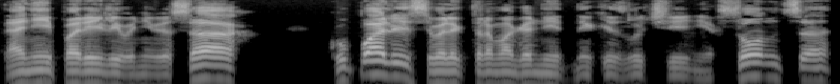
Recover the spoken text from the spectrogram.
Они парили в небесах, купались в электромагнитных излучениях Солнца,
